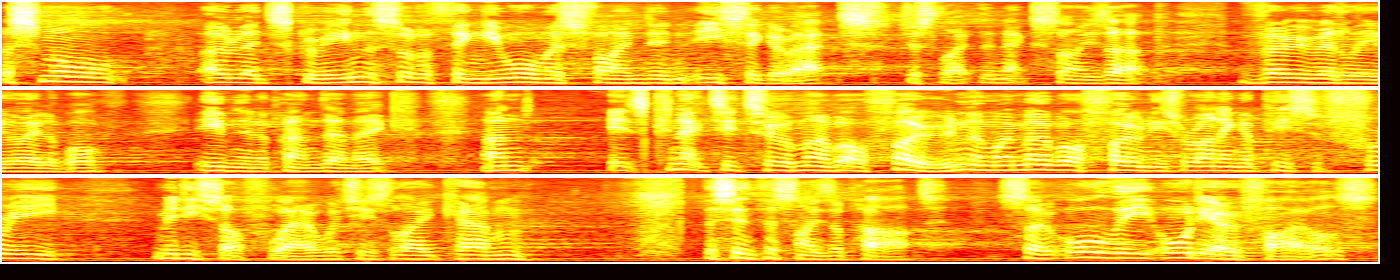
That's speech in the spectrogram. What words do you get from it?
A small OLED screen, the sort of thing you almost find in e-cigarettes, just like the next size up. Very readily available, even in a pandemic. And it's connected to a mobile phone, and my mobile phone is running a piece of free MIDI software, which is like um, the synthesizer part. So all the audio files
